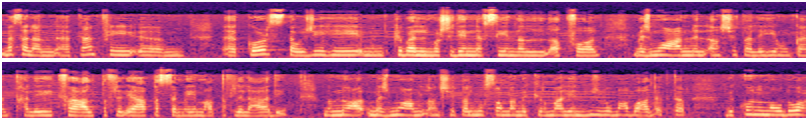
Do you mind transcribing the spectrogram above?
مثلا كان في كورس توجيهي من قبل المرشدين النفسيين للأطفال مجموعة من الأنشطة اللي هي ممكن تخليه يتفاعل الطفل الإعاقة السمعية مع الطفل العادي. ممنوع مجموعة من الأنشطة المصممة كرمال يندمجوا مع بعض أكثر بيكون الموضوع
